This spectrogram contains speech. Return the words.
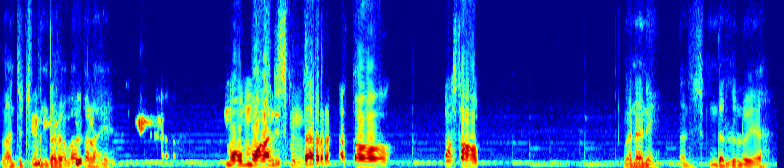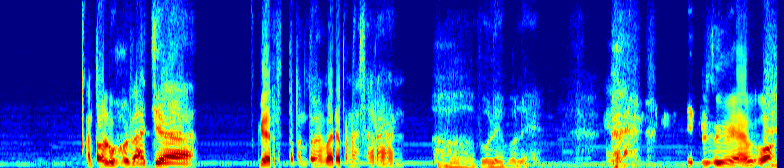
Lanjut sebentar gak apa-apa lah ya. mau mau lanjut sebentar atau mau stop Mana nih? Lanjut sebentar dulu ya. Atau lu hold aja biar teman-teman pada penasaran Ah, boleh boleh. ya itu dulu ya wah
